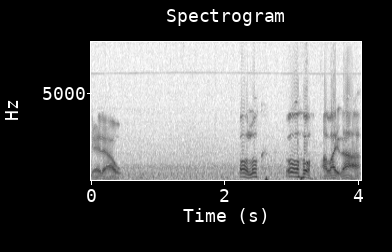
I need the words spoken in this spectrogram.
Get out. Oh look. Oh, I like that.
